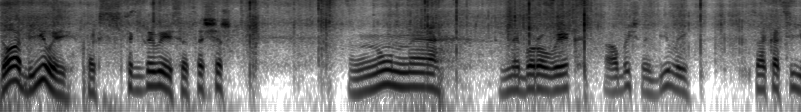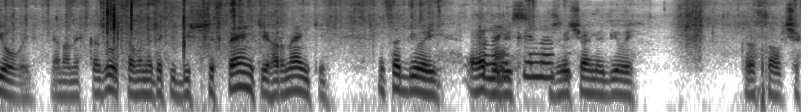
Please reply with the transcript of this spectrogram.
Да, білий. Так, так дивися, це ще ж ну не, не боровик, а обичний білий. Це акаційовий, я на них кажу. Це вони такі більш чистенькі, гарненькі. Ну, це білий Еделіс, звичайний білий красавчик.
